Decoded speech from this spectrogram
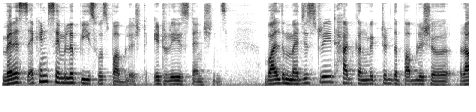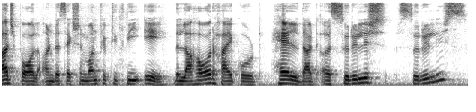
When a second similar piece was published, it raised tensions. While the magistrate had convicted the publisher Rajpal under Section 153A, the Lahore High Court held that a Surrealist, Surrealist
